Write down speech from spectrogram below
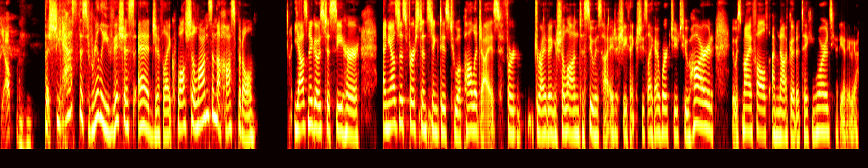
Yep. Mm-hmm. But she has this really vicious edge of like, while Shallan's in the hospital, Jasnah goes to see her, and Jasnah's first instinct is to apologize for driving Shallan to suicide. She thinks she's like, I worked you too hard. It was my fault. I'm not good at taking words, yada, yada, yada.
